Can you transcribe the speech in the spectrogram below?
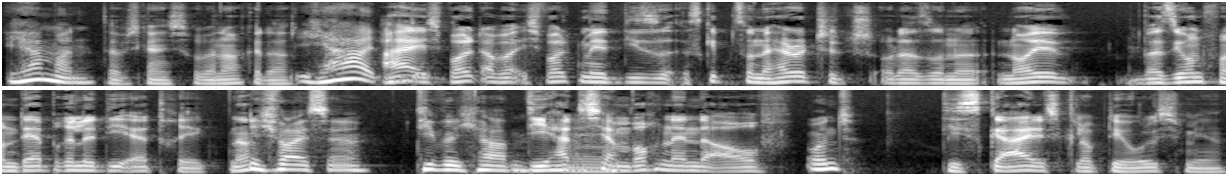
Ja, Mann. da habe ich gar nicht drüber nachgedacht. Ja, Ah, ich wollte aber, ich wollte mir diese, es gibt so eine Heritage oder so eine neue Version von der Brille, die er trägt, ne? ich weiß, ja. Die will ich haben. Die hatte ich am Wochenende auf. und? Die ist geil, ich glaube, die hole ich mir.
